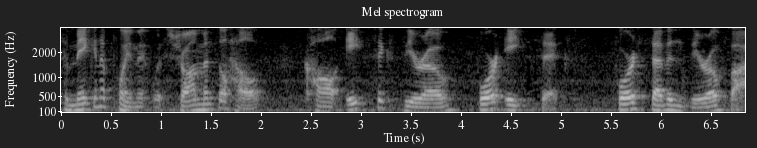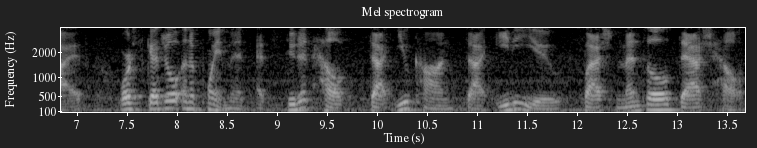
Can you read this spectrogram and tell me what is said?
To make an appointment with Shaw Mental Health, call 860-486-4705 or schedule an appointment at studenthealth.uconn.edu slash mental-health.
